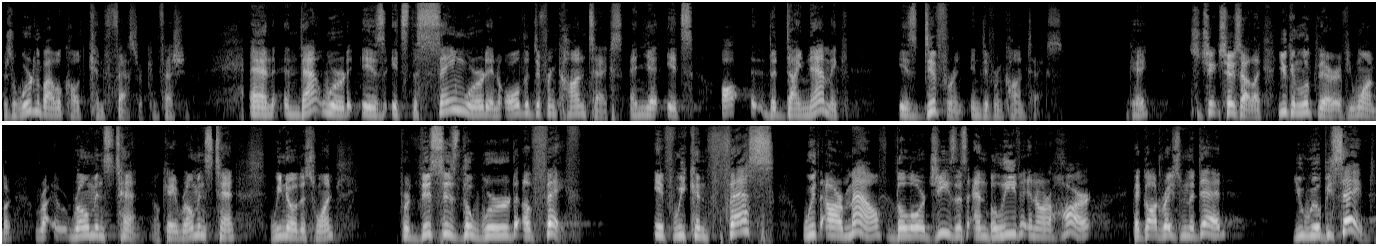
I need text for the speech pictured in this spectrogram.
There's a word in the Bible called confess or confession. And, and that word is it's the same word in all the different contexts and yet it's all, the dynamic is different in different contexts. Okay? So check, check this out. Like you can look there if you want, but Romans 10, okay? Romans 10, we know this one. For this is the word of faith if we confess with our mouth the Lord Jesus and believe in our heart that God raised from the dead, you will be saved.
